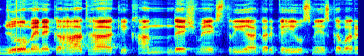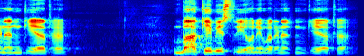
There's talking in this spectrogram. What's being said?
जो मैंने कहा था कि खानदेश में एक स्त्री आकर कही उसने इसका वर्णन किया था, बाकी भी स्त्रियों ने वर्णन किया था।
